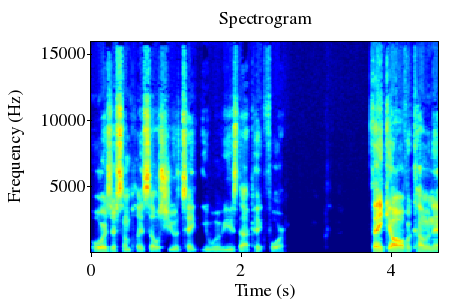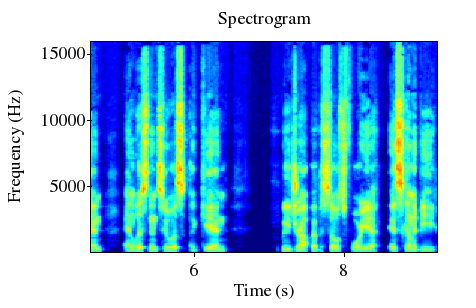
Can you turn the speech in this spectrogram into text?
Or is there someplace else you would take you would use that pick for? Thank y'all for coming in and listening to us. Again, we drop episodes for you. It's going to be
